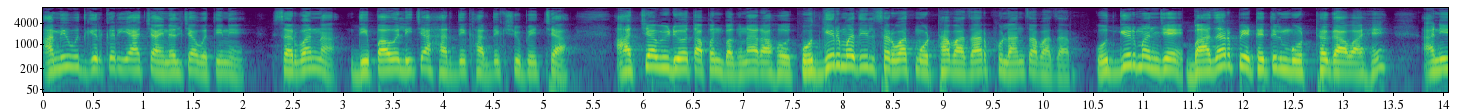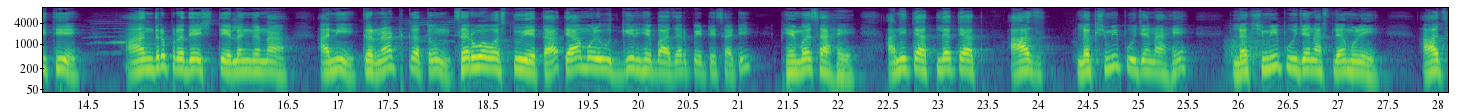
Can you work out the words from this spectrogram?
आम्ही उदगीरकर या चॅनलच्या वतीने सर्वांना दीपावलीच्या हार्दिक हार्दिक शुभेच्छा. आजच्या व्हिडिओत आपण बघणार आहोत उदगीरमधील सर्वात मोठा बाजार फुलांचा बाजार. उदगीर म्हणजे बाजारपेठेतील मोठं गाव आहे आणि इथे आंध्र प्रदेश तेलंगणा आणि कर्नाटकातून सर्व वस्तू येतात. त्यामुळे उदगीर हे बाजारपेठेसाठी फेमस आहे. आणि त्यातल्या त्यात आज लक्ष्मीपूजन आहे. लक्ष्मीपूजन असल्यामुळे आज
